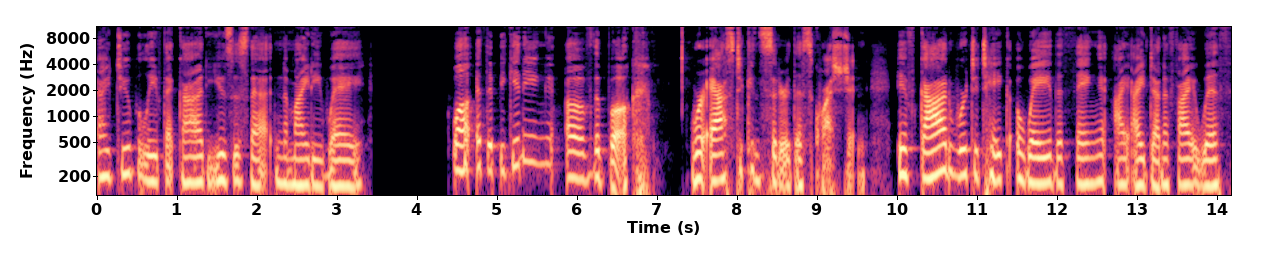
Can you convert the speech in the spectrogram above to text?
I do believe that God uses that in a mighty way. Well, at the beginning of the book, we're asked to consider this question. If God were to take away the thing I identify with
